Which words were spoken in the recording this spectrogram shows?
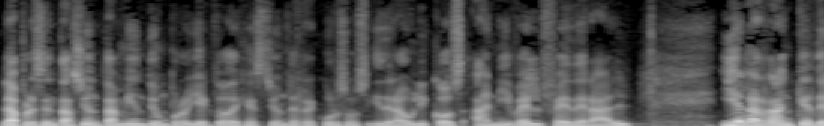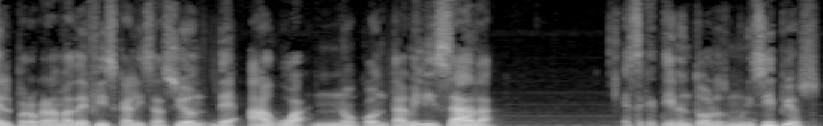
La presentación también de un proyecto de gestión de recursos hidráulicos a nivel federal y el arranque del programa de fiscalización de agua no contabilizada, este que tienen todos los municipios.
